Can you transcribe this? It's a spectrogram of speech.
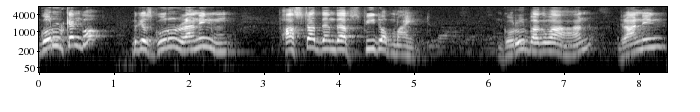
Guru can go. Because Guru running faster than the speed of mind. Guru Bhagavan running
